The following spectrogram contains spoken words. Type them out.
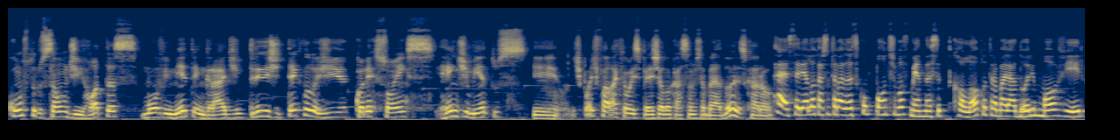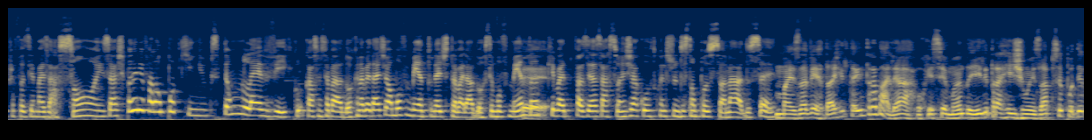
construção de rotas, movimento em grade, trilhas de tecnologia, conexões, rendimentos, e a gente pode falar que é uma espécie de alocação de trabalhadores, Carol? É, seria alocação de trabalhadores com pontos de movimento, né? Você coloca o trabalhador e move ele para fazer mais ações. Acho que poderia falar um pouquinho. Você tem um leve colocação de trabalhador, que na verdade é um movimento, né, de trabalhador. Você movimenta é... que vai fazer as ações de acordo com eles onde estão posicionados, é? Mas na verdade ele tá indo trabalhar, porque você manda ele para regiões lá pra você poder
